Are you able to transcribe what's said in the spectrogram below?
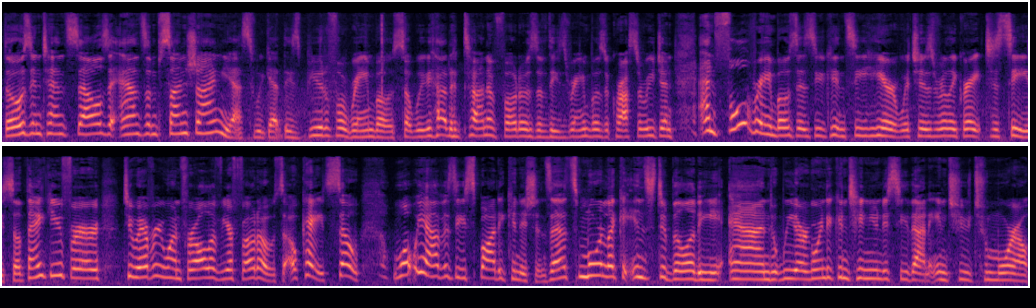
those intense cells and some sunshine, yes, we get these beautiful rainbows. So we had a ton of photos of these rainbows across the region and full rainbows, as you can see here, which is really great to see. So thank you for to everyone for all of your photos. Okay, so what we have is these spotty conditions. That's more like instability, and we are going to continue to see that into tomorrow.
